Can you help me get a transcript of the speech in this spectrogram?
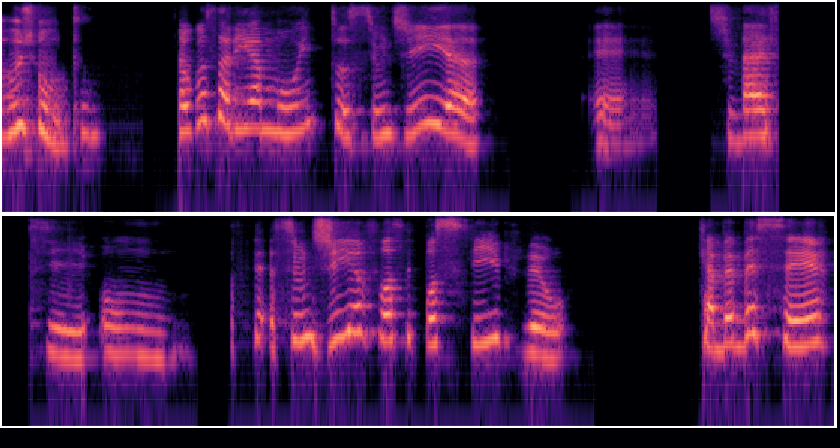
Vamos junto. Eu gostaria muito se um dia é, tivesse um. Se um dia fosse possível que a BBC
